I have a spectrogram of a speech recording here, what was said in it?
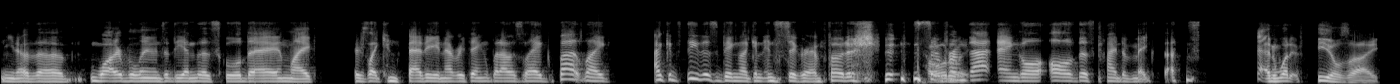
you know, the water balloons at the end of the school day and like there's like confetti and everything. But I was like, but like I could see this being like an Instagram photo shoot. so totally. from that angle, all of this kind of makes sense. And what it feels like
